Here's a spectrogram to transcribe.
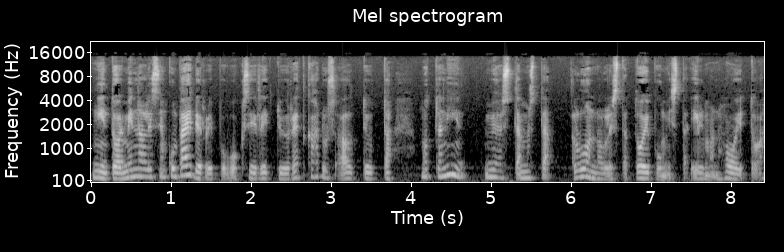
niin toiminnallisen kuin päihderiippuvuuksiin liittyy retkahdusalttiutta, mutta niin myös tämmöistä luonnollista toipumista ilman hoitoa.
